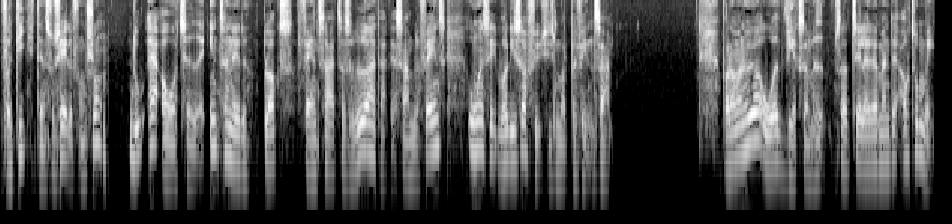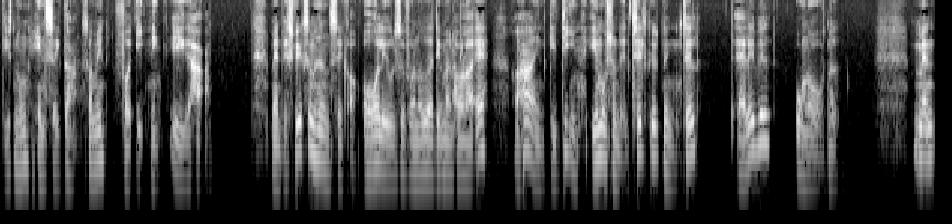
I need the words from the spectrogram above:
Fordi den sociale funktion nu er overtaget af internettet, blogs, fansites osv., der kan samle fans, uanset hvor de så fysisk måtte befinde sig. For når man hører ordet virksomhed, så tillægger man det automatisk nogle hensigter, som en forening ikke har. Men hvis virksomheden sikrer overlevelse for noget af det, man holder af, og har en gedin emotionel tilknytning til, er det vel underordnet. Man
